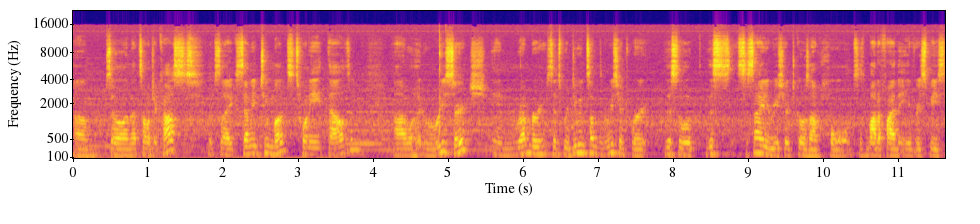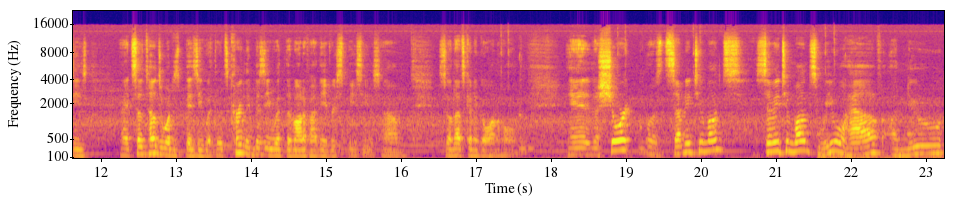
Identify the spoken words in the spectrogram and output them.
Um, so that's how much it costs. Looks like 72 months, 28,000. Uh, we'll hit research, and remember, since we're doing something research, where this will, this society research goes on hold. It's modify the Avery species. Right, so it tells you what it's busy with. It's currently busy with the modify the Avery species. Um, so that's going to go on hold. And in a short, was it 72 months? 72 months, we will have a new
